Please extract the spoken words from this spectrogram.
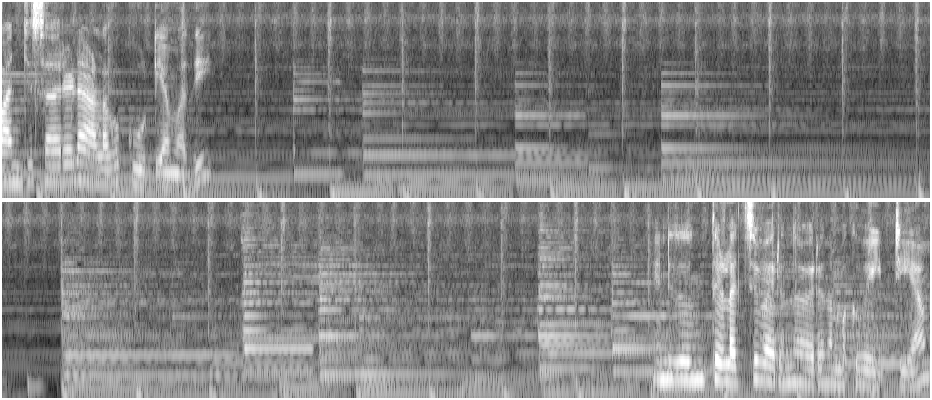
പഞ്ചസാരയുടെ അളവ് കൂട്ടിയാൽ മതി. ഇനി ഇതൊന്ന് തിളച്ച് വരുന്നവരെ നമുക്ക് വെയിറ്റ് ചെയ്യാം.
